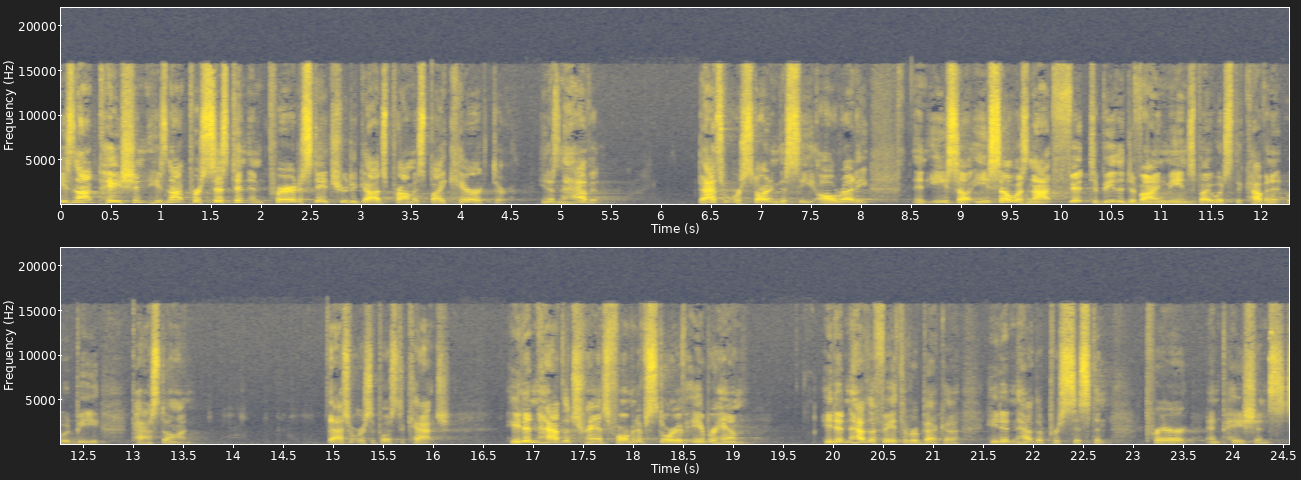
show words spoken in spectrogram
he's not patient, he's not persistent in prayer to stay true to God's promise by character. He doesn't have it. That's what we're starting to see already in Esau. Esau was not fit to be the divine means by which the covenant would be passed on. That's what we're supposed to catch. He didn't have the transformative story of Abraham. He didn't have the faith of Rebekah. He didn't have the persistent prayer and patience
